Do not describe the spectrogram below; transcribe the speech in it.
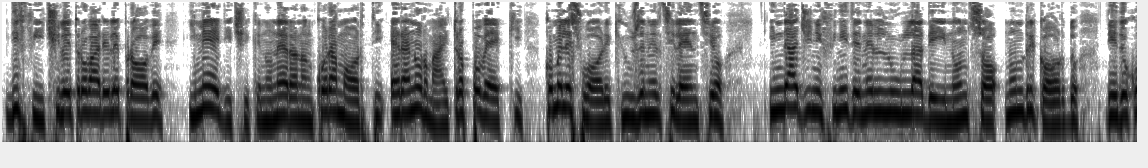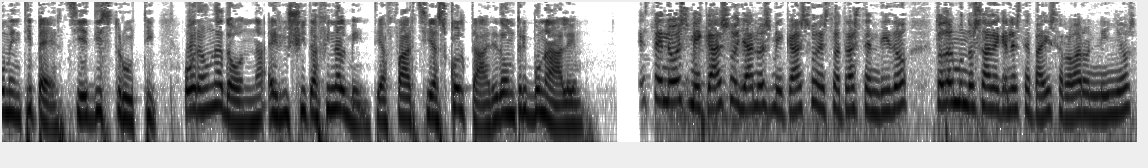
Difficile trovare le prove. I medici che non erano ancora morti erano ormai troppo vecchi, come le suore chiuse nel silenzio. Indagini finite nel nulla dei non so, non ricordo, dei documenti persi e distrutti. Ora una donna è riuscita finalmente a farsi ascoltare da un tribunale. Este no es mi caso, ya no es mi caso, esto ha trascendido. Todo el mundo sabe que en este país se robaron niños,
